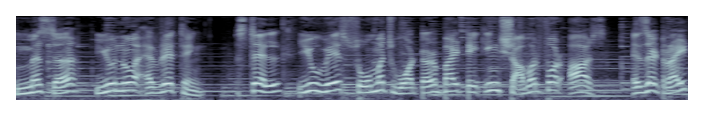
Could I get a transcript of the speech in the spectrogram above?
Mister, you know everything. Still, you waste so much water by taking shower for hours. Is it right?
